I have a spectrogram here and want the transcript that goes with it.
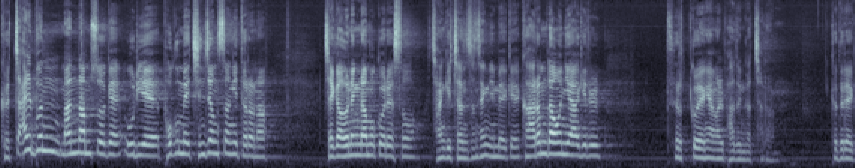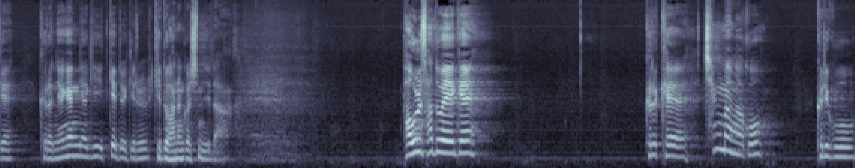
그 짧은 만남 속에 우리의 복음의 진정성이 드러나 제가 은행나무골에서 장기찬 선생님에게 그 아름다운 이야기를 듣고 영향을 받은 것처럼 그들에게 그런 영향력이 있게 되기를 기도하는 것입니다. 바울 사도에게 그렇게 책망하고 그리고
